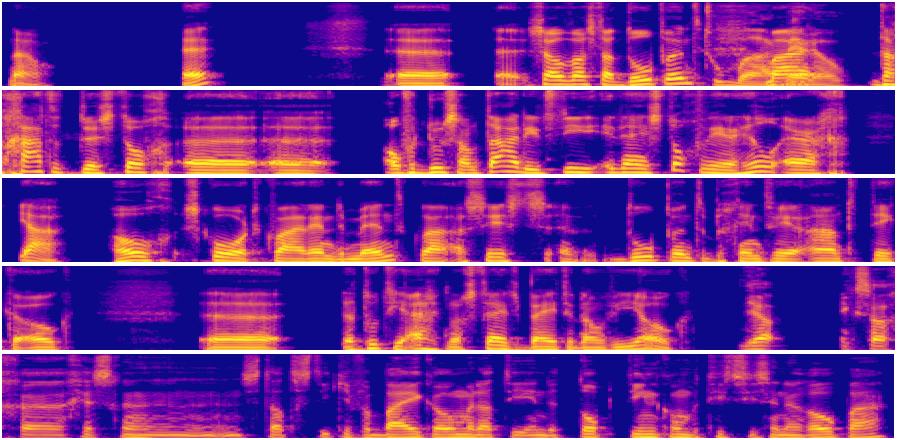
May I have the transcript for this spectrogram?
Nou, hè? Zo was dat doelpunt. Toen maar, dan gaat het dus toch over Dusan Tadic. Die ineens toch weer heel erg ja, hoog scoort qua rendement, qua assists en doelpunten begint weer aan te tikken ook. Eh, dat doet hij eigenlijk nog steeds beter dan wie ook. Ik zag eh, gisteren een, een statistiekje voorbij komen dat hij in de top 10 competities in Europa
